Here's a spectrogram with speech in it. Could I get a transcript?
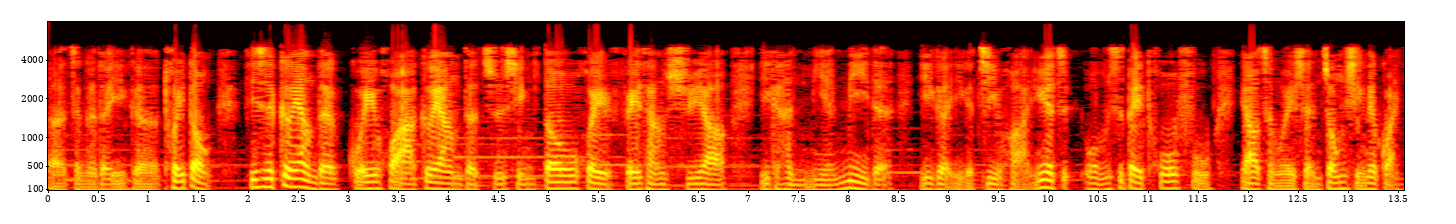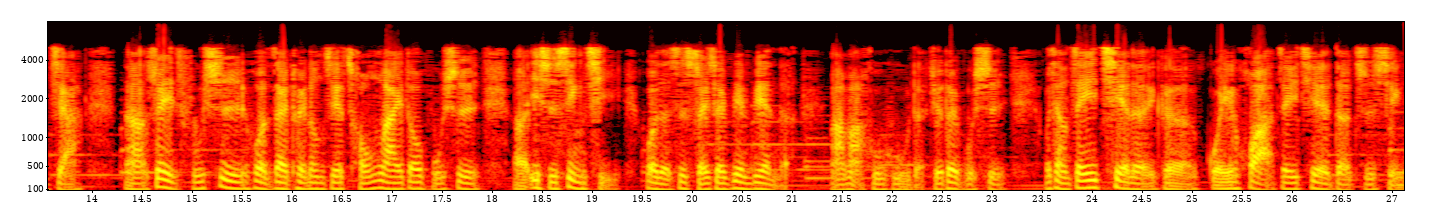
呃整个的一个推动，其实各样的规划、各样的执行都会非常需要一个很绵密的一个一个计划，因为这我们是被托付要成为神中心的管家，那所以服饰或者在推动这些，从来都不是呃一时兴起，或者是随随便便的。马马虎呼呼的，绝对不是。我想这一切的一个规划，这一切的执行，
